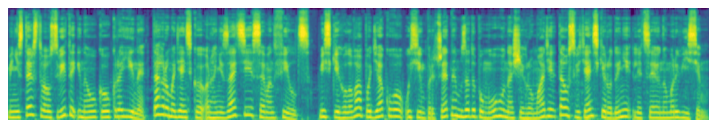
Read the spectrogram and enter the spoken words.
Міністерства освіти і науки України та громадянської організації Seven Fields. Міський голова подякував усім причетним за допомогу нашій громаді та освітянській родині ліцею номер 8.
